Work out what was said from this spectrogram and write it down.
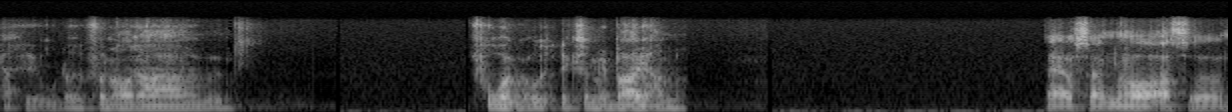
perioder för några frågor liksom i början. Nej, och sen har alltså.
